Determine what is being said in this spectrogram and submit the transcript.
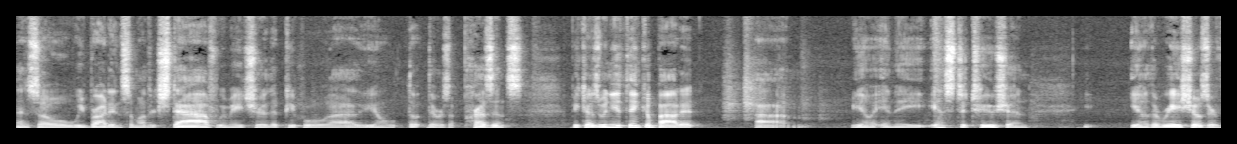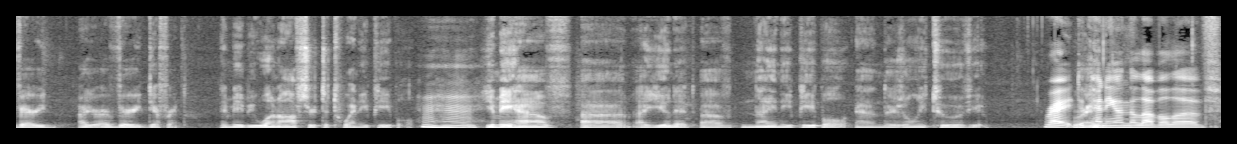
And so we brought in some other staff. We made sure that people, uh, you know, th- there was a presence, because when you think about it, um, you know, in a institution, you know, the ratios are very are, are very different. There may be one officer to twenty people. Mm-hmm. You may have uh, a unit of ninety people, and there's only two of you. right, right? depending on the level of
